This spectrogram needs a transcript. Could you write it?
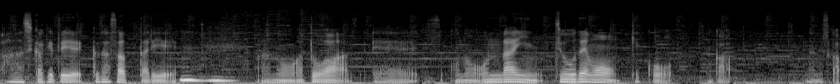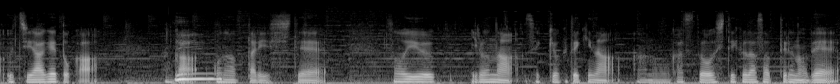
話しかけてくださったり、うんうん、あのあとは、えー、このオンライン上でも結構なんかなんですか打ち上げとかなんか行ったりして、そういういろんな積極的なあの活動をしてくださってるので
